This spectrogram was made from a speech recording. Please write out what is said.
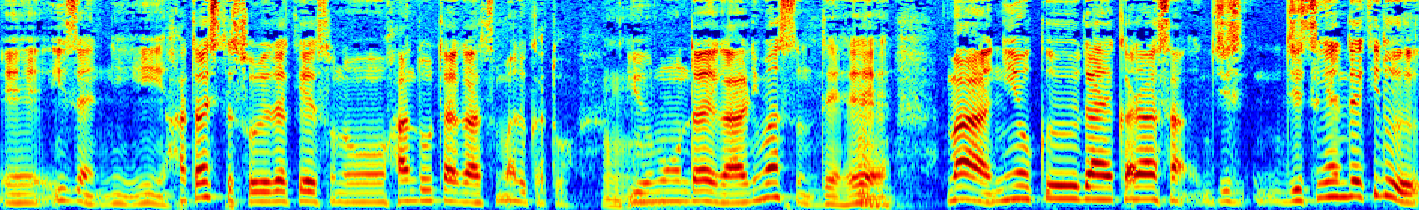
えー、以前に、果たしてそれだけその半導体が集まるかという問題がありますんで、うん、まあ、2億台から実現できる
